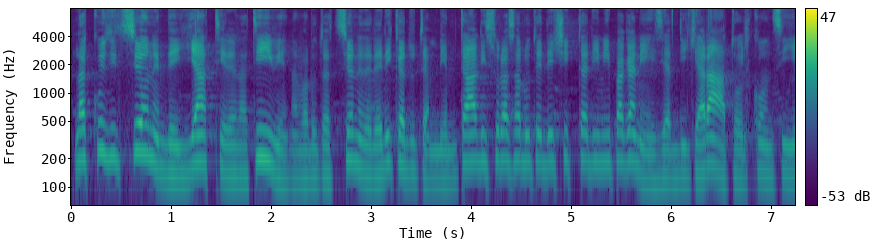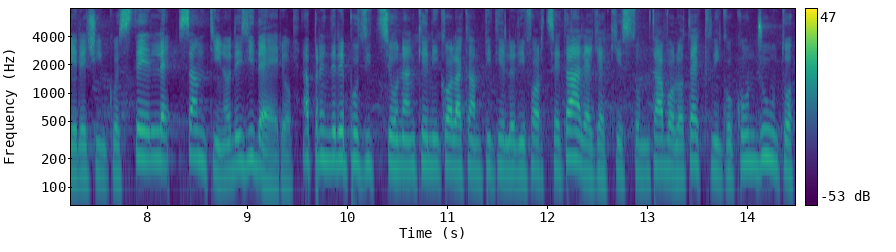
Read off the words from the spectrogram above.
l'acquisizione degli atti relativi a una valutazione delle ricadute ambientali sulla salute dei cittadini paganesi, ha dichiarato il consigliere 5 Stelle Santino Desiderio. A prendere posizione anche Nicola Campitello di Forza Italia che ha chiesto un tavolo tecnico congiunto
